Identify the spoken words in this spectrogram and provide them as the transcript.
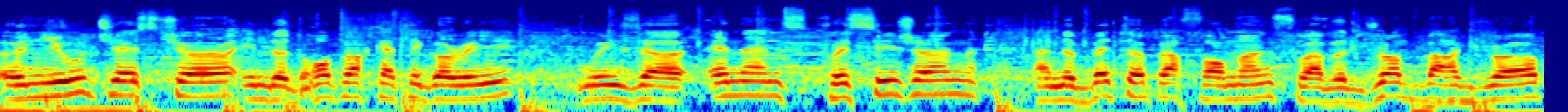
a new gesture in the dropper category with uh, enhanced precision and a better performance We have a drop back drop,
